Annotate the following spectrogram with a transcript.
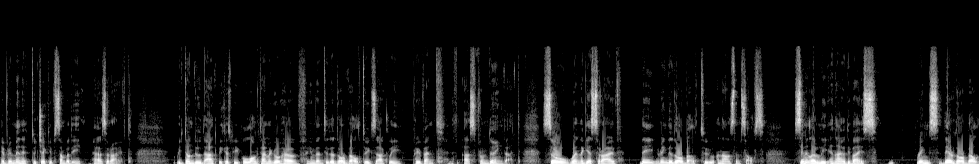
every minute to check if somebody has arrived. We don't do that because people long time ago have invented a doorbell to exactly prevent us from doing that. So when the guests arrive, they ring the doorbell to announce themselves. Similarly, an I.O. device rings their doorbell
